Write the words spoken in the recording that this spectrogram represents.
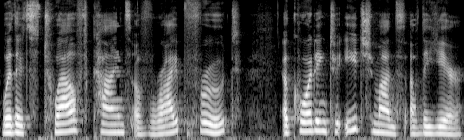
with its 12 kinds of ripe fruit, according to each month of the year.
